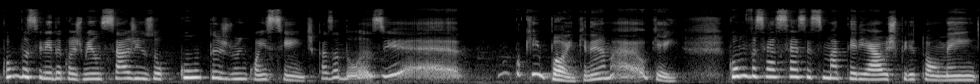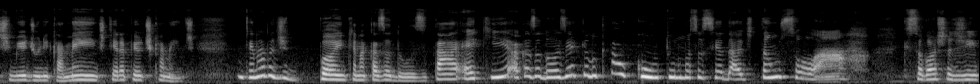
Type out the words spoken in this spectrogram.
Como você lida com as mensagens ocultas do inconsciente? Casa 12 é um pouquinho punk, né? Mas ok. Como você acessa esse material espiritualmente, mediunicamente, terapeuticamente? Não tem nada de punk na casa 12, tá? É que a casa 12 é aquilo que está oculto numa sociedade tão solar que só gosta de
